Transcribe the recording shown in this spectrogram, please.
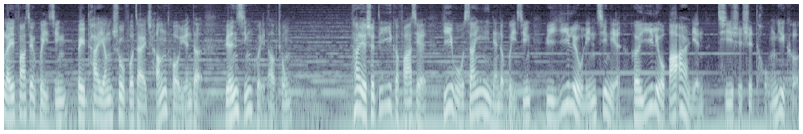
雷发现彗星被太阳束缚在长椭圆的圆形轨道中，他也是第一个发现1531年的彗星与1607年和1682年其实是同一颗，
